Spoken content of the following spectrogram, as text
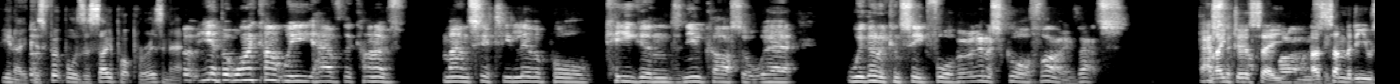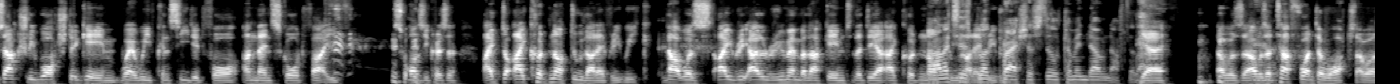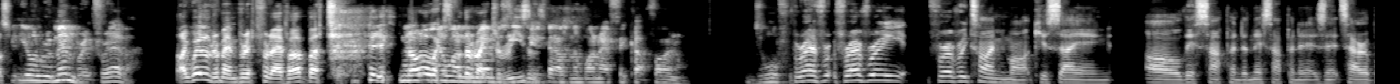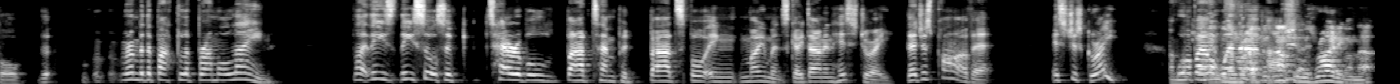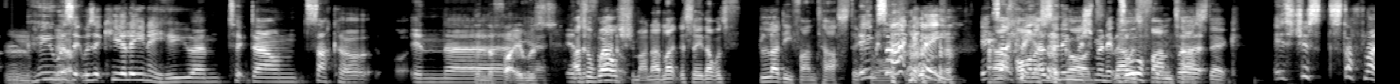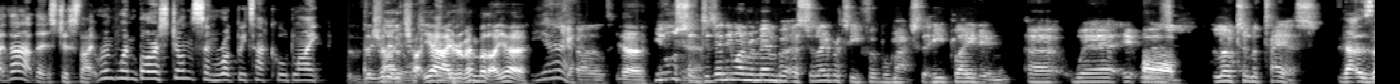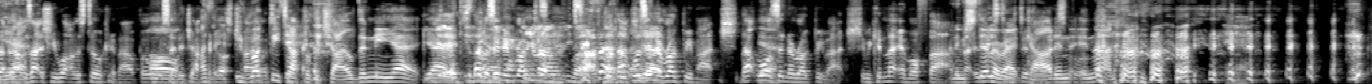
you know, because football's a soap opera, isn't it? But yeah, but why can't we have the kind of Man City, Liverpool, Keegan's, Newcastle, where we're going to concede four, but we're going to score five? That's Can. I the just say, of football I wanna as see. somebody who's actually watched a game where we've conceded four and then scored five, Swansea Crystal, I could not do that every week. That was I re, I'll remember that game to the day. I could not Alex's do that blood every week. pressure still coming down after that. Yeah, that was that was a tough one to watch. That was. You'll remember it forever. I will remember it forever, but No, not always no for the right remembers the reasons. 2001 FA Cup final. It's awful. For every for every for every time, Mark, you're saying, "Oh, this happened and this happened and isn't it terrible?" The, remember the Battle of Bramall Lane? Like these these sorts of terrible, bad tempered, bad sporting moments go down in history. They're just part of it. It's just great. I'm- What about when, looking um, the was riding on that. Mm, Who was it? Was it Chiellini who um, took down Saka in uh, In the fight, it was in As a final? Welshman, I'd like to say that was bloody fantastic. to. Exactly, Uh, exactly. As an God, Englishman, it was, that was awful. but fantastic. It's just stuff like that that's just like remember when Boris Johnson rugby tackled like The- the little child. yeah, I remember that. Yeah, yeah Child. yeah. He also, Yeah. does anyone remember a celebrity football match that he played in uh, where it was Oh. Lothar Matthäus? that was that was actually what I was talking about, but also Oh, the Japanese thought he rugby tackled the child, didn't he? Yeah, yeah. Yeah, so that was in a rugby. He To rugby fair, that the was in a rugby match. That was Yeah. in a rugby match. We can let him off that. And he was At still a red card in, in that.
